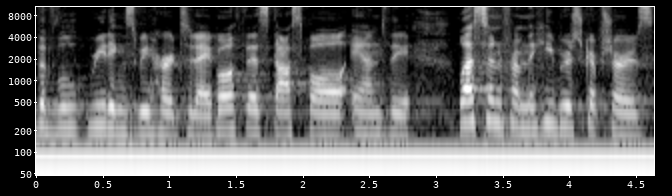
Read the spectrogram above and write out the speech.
the readings we heard today, both this gospel and the lesson from the Hebrew scriptures,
